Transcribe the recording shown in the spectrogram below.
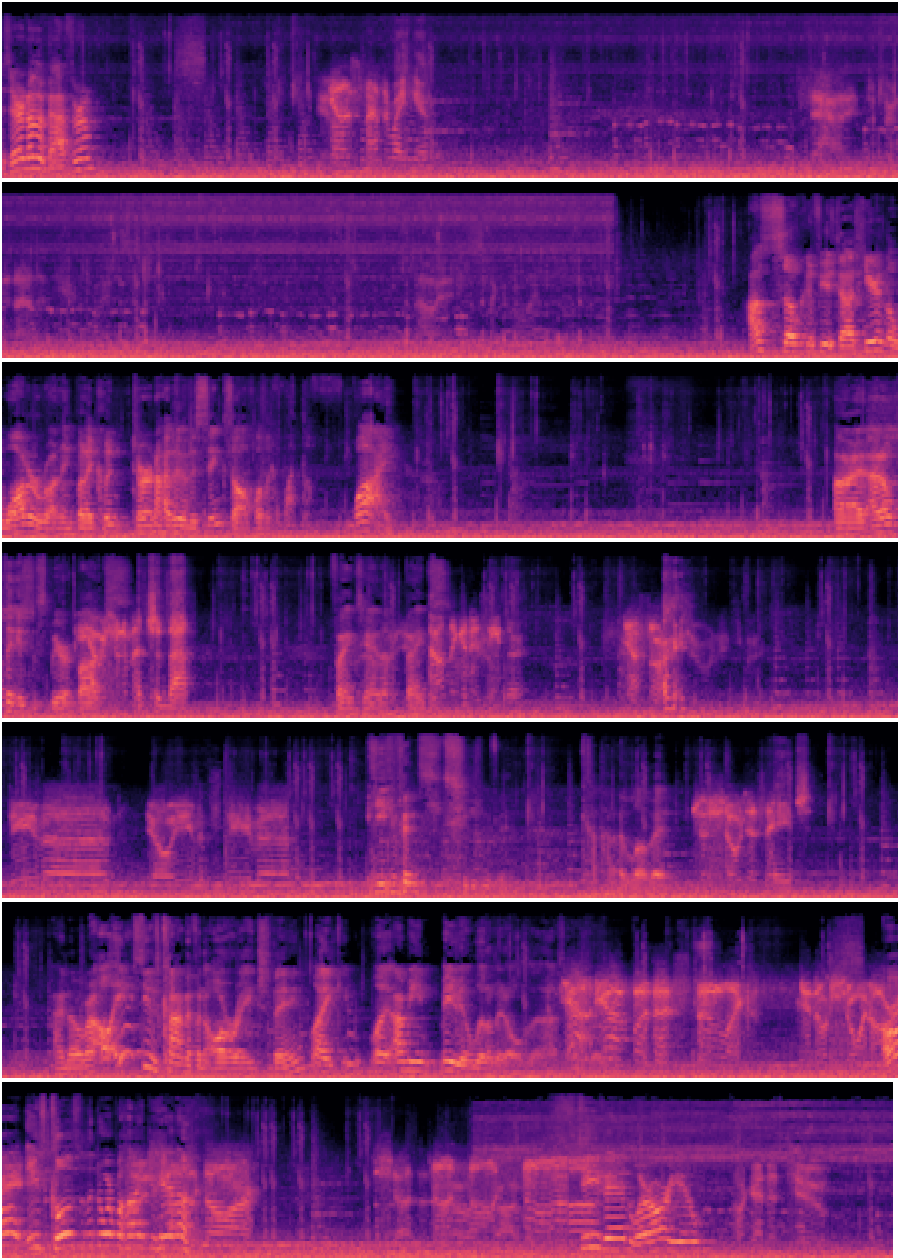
Is there another bathroom? Yeah, there's a bathroom right here. Yeah, I turned it on in here. It's just like a I was so confused because I was hearing the water running, but I couldn't turn either of the sinks off. I was like, what the? Why? Alright, I don't think it's the spirit box. Yeah, we should have mentioned that. Thanks, Hannah. Thanks. I don't think it is either. Yeah, sorry. Alright. Steven! Yo, even Steven! Even Steven. God, I love it. Just showed his age. I know, right? Oh, AMC was kind of an R-age thing. Like, like I mean, maybe a little bit older than us. Yeah, yeah, but that's still like, you know, showing Oh, our age. he's closing the door behind you, Shut Hannah. Steven, where are you? I'll get a two.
